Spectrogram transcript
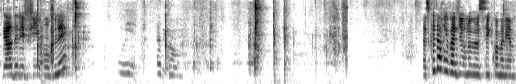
Regardez les filles, on venait? Oui. Attends. Est-ce que tu arrives à lire le. C'est quoi, Mariam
